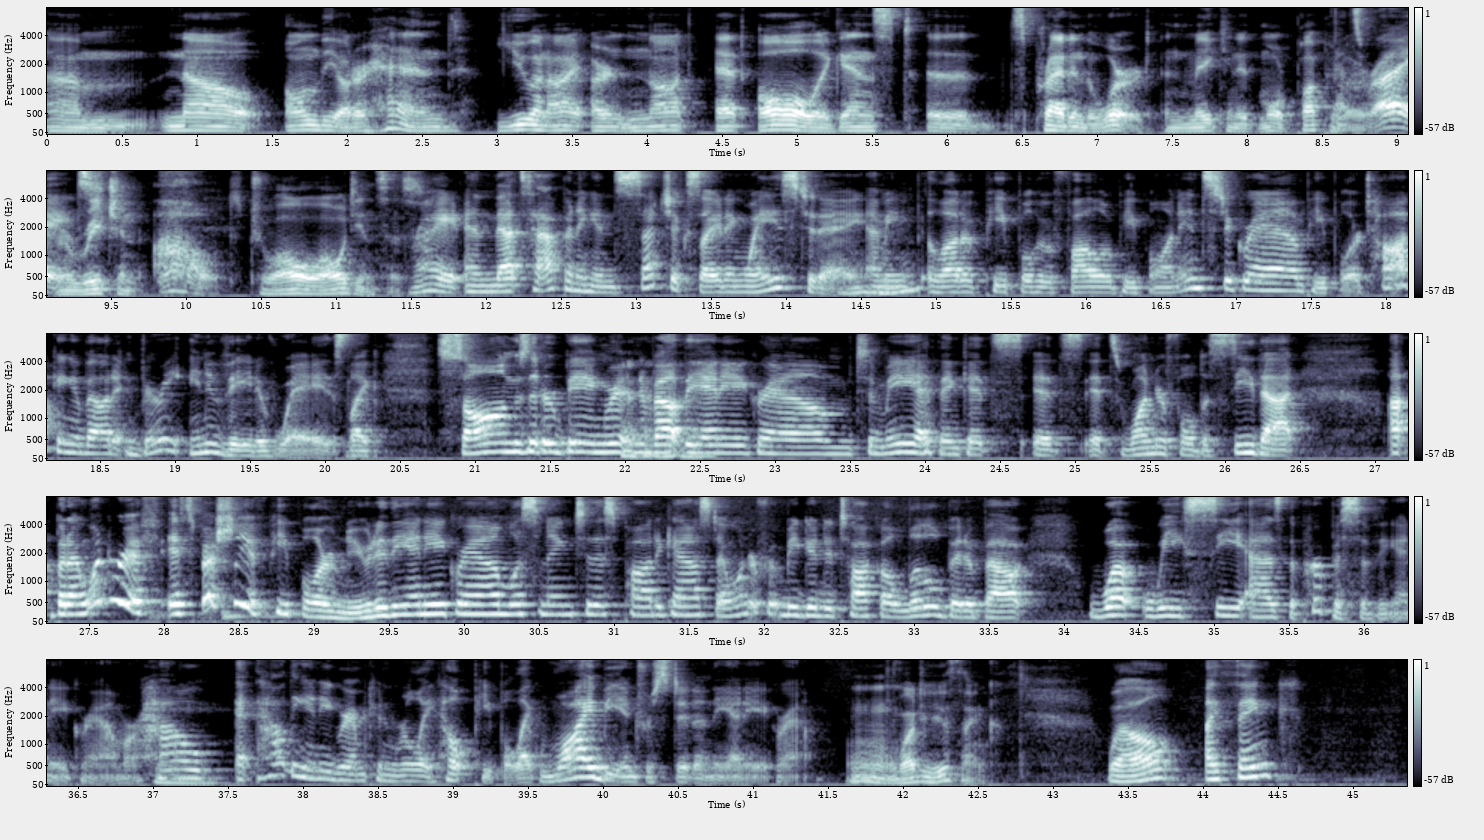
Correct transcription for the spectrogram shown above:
um, now on the other hand you and i are not at all against uh, spreading the word and making it more popular That's right. and reaching out to all audiences Right, and that's happening in such exciting ways today. I mean, a lot of people who follow people on Instagram, people are talking about it in very innovative ways, like songs that are being written about the Enneagram. To me, I think it's it's it's wonderful to see that. Uh, but I wonder if, especially if people are new to the Enneagram listening to this podcast, I wonder if it would be good to talk a little bit about what we see as the purpose of the Enneagram or how how the Enneagram can really help people. Like, why be interested in the Enneagram? Mm, what do you think Well, I think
